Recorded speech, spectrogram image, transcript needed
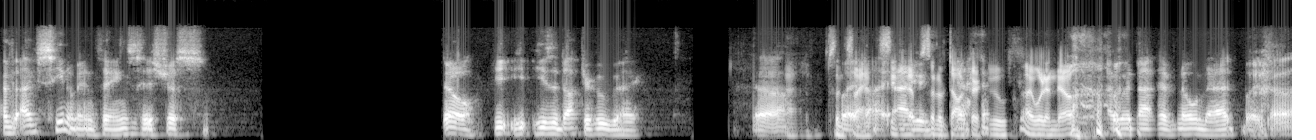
I've I've seen him in things. It's just oh, he, he he's a Doctor Who guy. Uh, since I haven't I, seen an episode I, of Doctor Who, I wouldn't know. I would not have known that, but uh,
